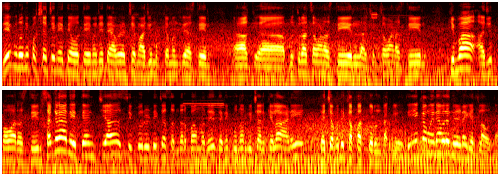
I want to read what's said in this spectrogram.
जे विरोधी पक्षाचे नेते होते म्हणजे त्यावेळेचे माजी मुख्यमंत्री असतील पृथ्वीराज चव्हाण असतील अशोक चव्हाण असतील किंवा अजित पवार असतील सगळ्या नेत्यांच्या सिक्युरिटीच्या संदर्भामध्ये त्यांनी पुनर्विचार केला आणि त्याच्यामध्ये कपात करून टाकली होती. एका महिन्यामध्ये निर्णय घेतला होता.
